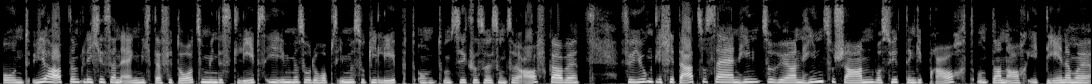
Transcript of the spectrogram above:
Und wir Hauptamtliche sind eigentlich dafür da, zumindest leb's ich immer so oder hab's immer so gelebt und, und sehe es so als unsere Aufgabe, für Jugendliche da zu sein, hinzuhören, hinzuschauen, was wird denn gebraucht und dann auch Ideen einmal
